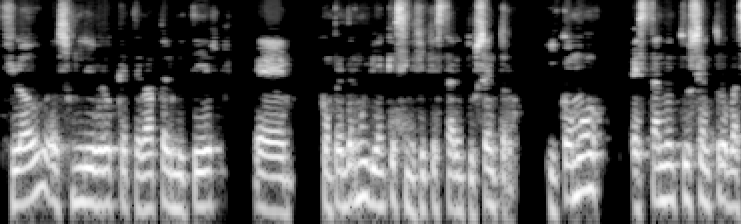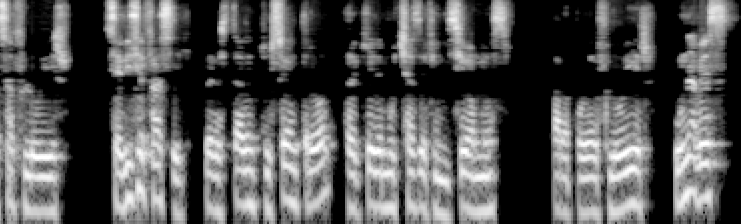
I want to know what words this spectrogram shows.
Flow es un libro que te va a permitir eh, comprender muy bien qué significa estar en tu centro y cómo estando en tu centro vas a fluir. Se dice fácil, pero estar en tu centro requiere muchas definiciones para poder fluir. Una vez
